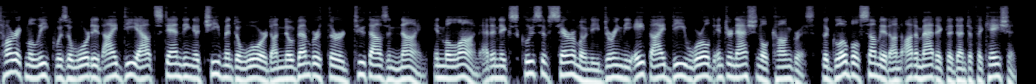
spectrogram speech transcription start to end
Tariq Malik was awarded ID Outstanding Achievement Award on November 3, 2009, in Milan at an exclusive ceremony during the 8th ID World International Congress, the Global Summit on Automatic Identification.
